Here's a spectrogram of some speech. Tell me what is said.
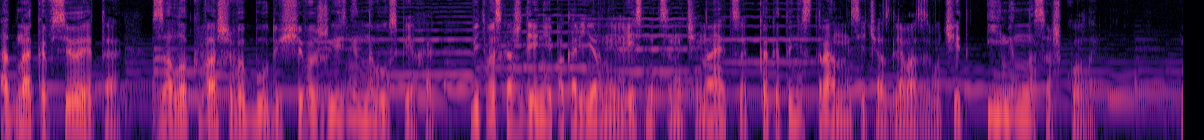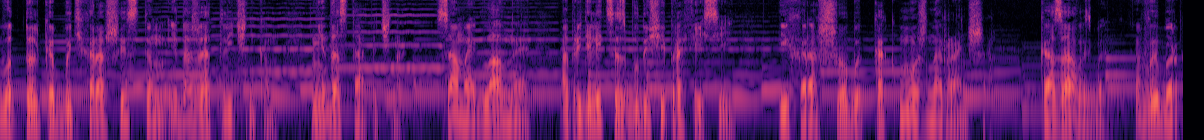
Однако все это – залог вашего будущего жизненного успеха, ведь восхождение по карьерной лестнице начинается, как это ни странно сейчас для вас звучит, именно со школы. Вот только быть хорошистом и даже отличником недостаточно. Самое главное – определиться с будущей профессией, и хорошо бы как можно раньше. Казалось бы, выбор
